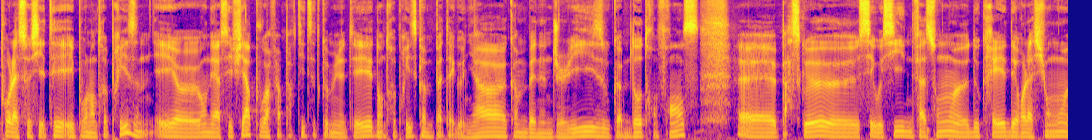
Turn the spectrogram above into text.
pour la société et pour l'entreprise. Et on est assez fiers de pouvoir faire partie de cette communauté d'entreprises comme Patagonia, comme Ben Jerry's ou comme d'autres en France, euh, parce que euh, c'est aussi une façon euh, de créer des relations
